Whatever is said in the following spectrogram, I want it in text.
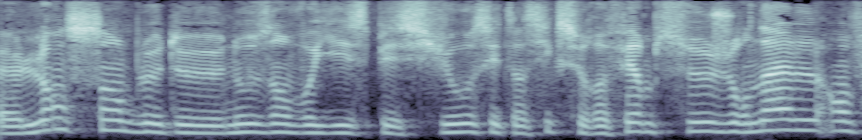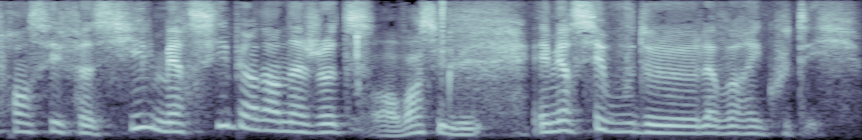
euh, l'ensemble de nos envoyés spéciaux. C'est ainsi que se referme ce journal en français facile. Merci Bernard Najot. Au revoir Sylvie. Et merci à vous de l'avoir écouté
